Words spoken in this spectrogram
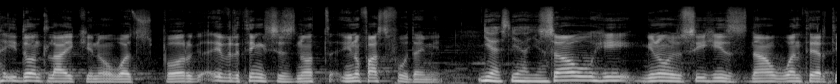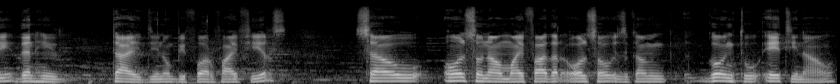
he don't like, you know, what's pork. Everything is not, you know, fast food. I mean. yes, yeah, yeah. So he, you know, you see, he's now 130. Then he died, you know, before five years. So also now my father also is coming, going to 80 now.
